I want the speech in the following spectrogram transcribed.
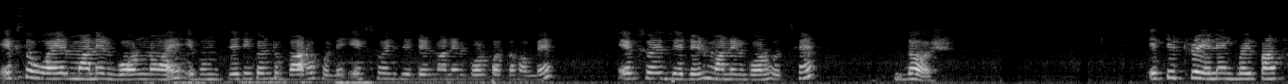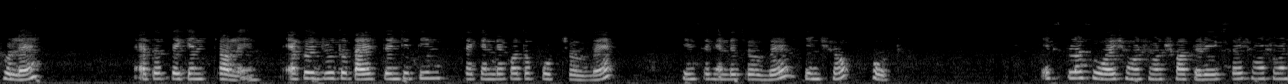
এক্স ও ওয়াই এর মানের গড় নয় এবং জেড ইকুয়াল টু বারো হলে এক্স ওয়াই জেড এর মানের গড় কত হবে? এক্স ওয়াই জেড এর মানের গড় হচ্ছে দশ। একটি ট্রেন এক বাই পাঁচ হলে এত সেকেন্ড চলে। একই দ্রুততায় ট্রেনটি তিন সেকেন্ডে কত ফুট চলবে? তিন সেকেন্ডে চলবে তিনশো ফুট। এক্স প্লাস ওয়াই সমান সমান সতেরো এক্স ওয়াই সমান সমান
